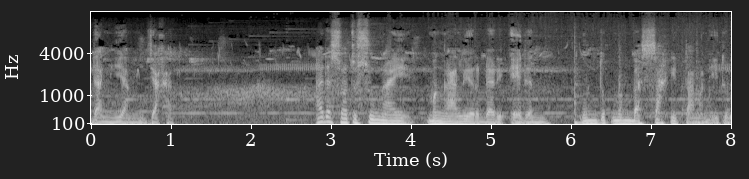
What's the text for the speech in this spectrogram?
dan yang jahat. Ada suatu sungai mengalir dari Eden untuk membasahi taman itu.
